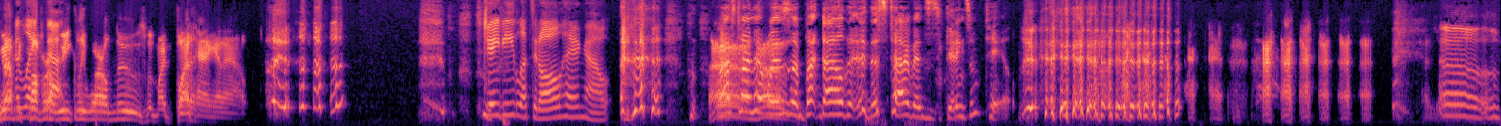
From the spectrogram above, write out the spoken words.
We have I to like cover that. a Weekly World News with my butt hanging out. JD lets it all hang out. Last time it was a butt dial. th- This time it's getting some tail. oh.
